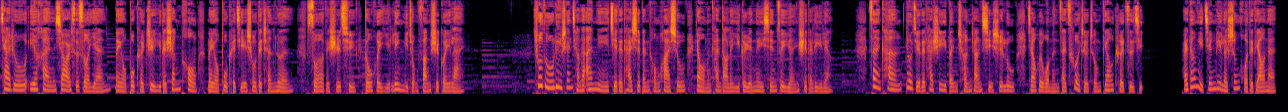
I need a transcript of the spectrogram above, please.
恰如约翰·肖尔斯所言：“没有不可治愈的伤痛，没有不可结束的沉沦，所有的失去都会以另一种方式归来。”初读《绿山墙》的安妮觉得它是本童话书，让我们看到了一个人内心最原始的力量；再看，又觉得它是一本成长启示录，教会我们在挫折中雕刻自己。而当你经历了生活的刁难，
